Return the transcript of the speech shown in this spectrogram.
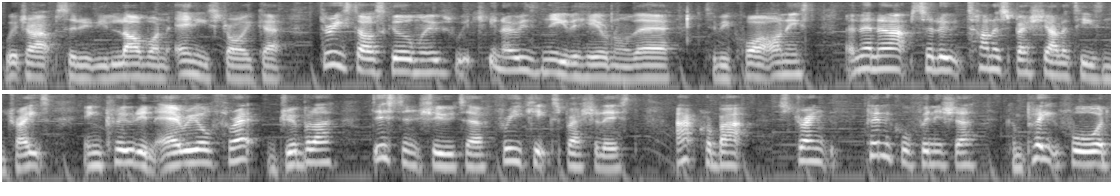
which I absolutely love on any striker, 3 star skill moves which you know is neither here nor there to be quite honest, and then an absolute ton of specialities and traits including aerial threat, dribbler, distance shooter, free kick specialist, acrobat, strength, clinical finisher, complete forward,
